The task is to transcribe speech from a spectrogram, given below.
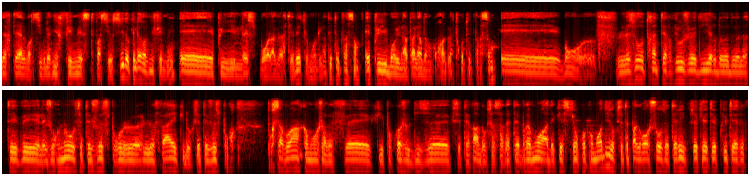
RTL, voir s'il voulait venir filmer cette fois-ci aussi, donc il est revenu filmer. Et puis, il laisse, bon, on l'avait à la TV, tout le monde l'a vu de toute façon. Et puis, bon, il n'a pas l'air d'en croire de trop de toute façon. Et bon, euh, les autres autres interviews, je veux dire, de, la TV et les journaux, c'était juste pour le, le fake, donc c'était juste pour pour savoir comment j'avais fait, qui, pourquoi je le disais, etc. Donc ça s'arrêtait vraiment à des questions proprement dit. Donc c'était pas grand chose de terrible. Ce qui était plus terrible,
